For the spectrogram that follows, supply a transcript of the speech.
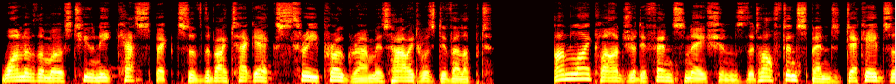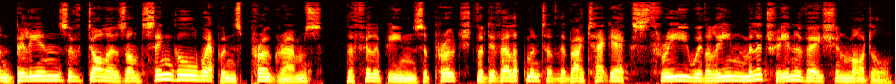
One of the most unique aspects of the BiTAG X-3 program is how it was developed. Unlike larger defense nations that often spend decades and billions of dollars on single weapons programs, the Philippines approached the development of the BiTAG X-3 with a lean military innovation model.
